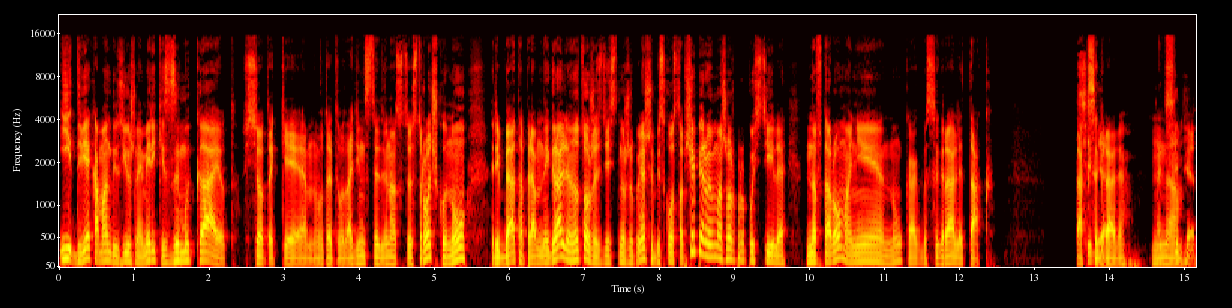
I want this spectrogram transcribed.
и две команды из Южной Америки замыкают все-таки вот эту вот 11-12 строчку, ну, ребята прям наиграли, но тоже здесь нужно понимать, что Бескост вообще первый мажор пропустили, на втором они, ну, как бы сыграли так. Так Себя. сыграли. Так да. себе.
